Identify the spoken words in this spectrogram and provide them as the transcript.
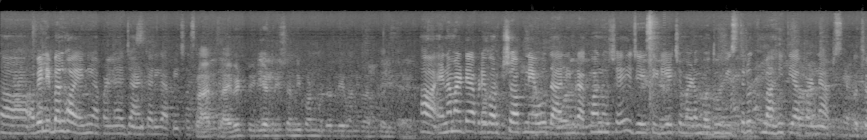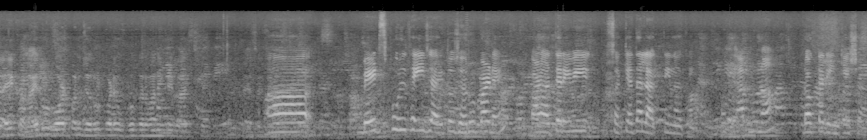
અવેલેબલ હોય એની આપણને જાણકારી આપી છે. પ્રાઇવેટ પીડિયાટ્રિશિયનની પણ મદદ લેવાની વાત કરી હા એના માટે આપણે વર્કશોપને એવું તાલીમ રાખવાનું છે જે સીડીએચઓ મેડમ વધુ વિસ્તૃત માહિતી આપણને આપશે. અચ્છા એક અલાયદો વોર્ડ પણ જરૂર પડે ઊભો કરવાની કઈ વાત છે? બેડ્સ ફૂલ થઈ જાય તો જરૂર પડે પણ અત્યારે એવી શક્યતા લાગતી નથી. આપનું નામ? ડૉક્ટર રિંકી શાહ.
